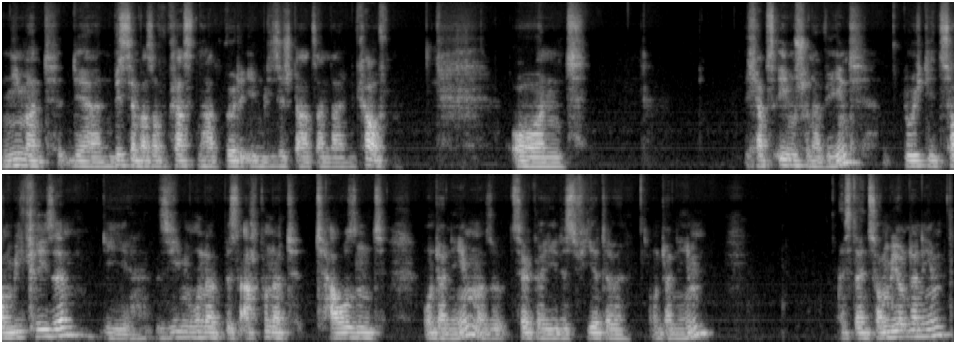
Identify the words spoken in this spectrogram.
Niemand, der ein bisschen was auf dem Kasten hat, würde eben diese Staatsanleihen kaufen. Und ich habe es eben schon erwähnt, durch die Zombie-Krise, die 700 bis 800.000 Unternehmen, also circa jedes vierte Unternehmen, ist ein Zombie-Unternehmen,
